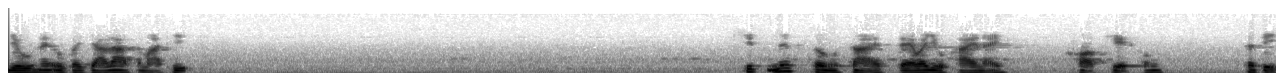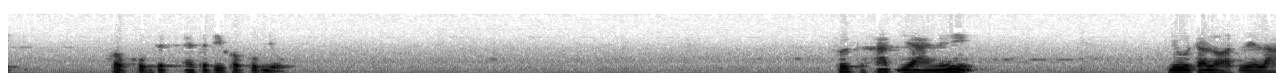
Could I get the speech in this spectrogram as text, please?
อยู่ในอุปจารสมาธิ คิดนึกสงสัยแต่ว่าอยู่ภายในขอบเขตของสติ ควบคุมสติควบคุมอยู่ฝึกหัดอย่างนี้ อยู่ตลอดเวลา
